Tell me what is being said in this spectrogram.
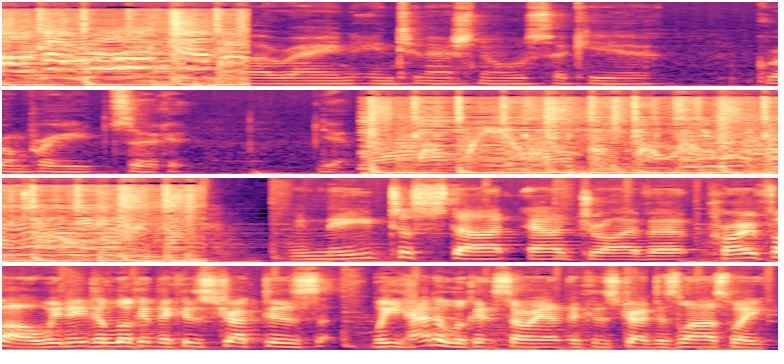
On the road. Bahrain International Sakhir Grand Prix Circuit. Yeah. We need to start our driver profile. We need to look at the constructors. We had a look at, sorry, at the constructors last week.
